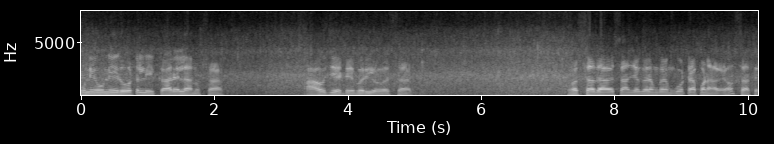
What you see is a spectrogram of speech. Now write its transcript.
ઊની ઊની રોટલી, કારેલાનું શાક. આવજે ઢેબરીઓ વરસાદ. વરસાદ આવે સાંજે ગરમ ગરમ ગોટા પણ આવે, હો, સાથે.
